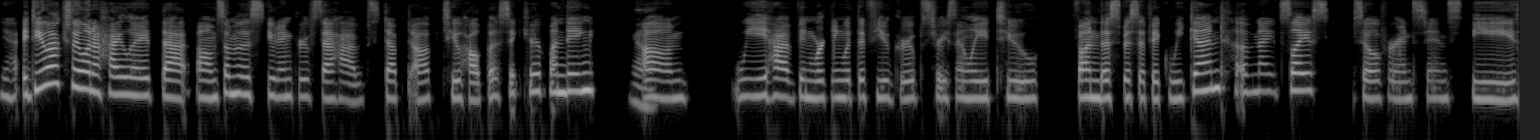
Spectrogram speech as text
Yeah, I do actually want to highlight that um, some of the student groups that have stepped up to help us secure funding. Yeah. Um, we have been working with a few groups recently to fund a specific weekend of Night Slice. So, for instance, the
